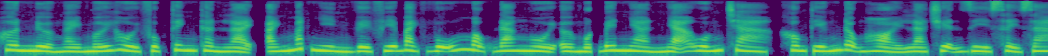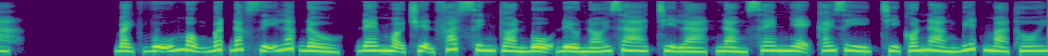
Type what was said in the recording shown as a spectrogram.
hơn nửa ngày mới hồi phục tinh thần lại, ánh mắt nhìn về phía Bạch Vũ Mộng đang ngồi ở một bên nhàn nhã uống trà, không tiếng động hỏi là chuyện gì xảy ra. Bạch Vũ Mộng bất đắc dĩ lắc đầu, đem mọi chuyện phát sinh toàn bộ đều nói ra chỉ là nàng xem nhẹ cái gì, chỉ có nàng biết mà thôi.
